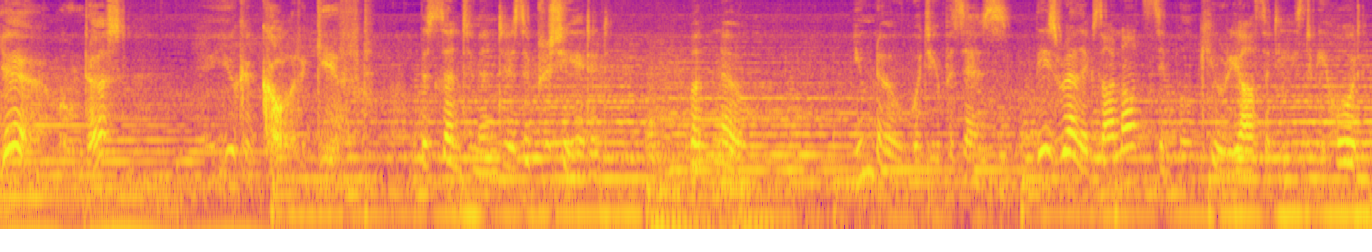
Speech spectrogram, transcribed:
yeah, Moondust. You could call it a gift. The sentiment is appreciated. But no. You know what you possess. These relics are not simple curiosities to be hoarded.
